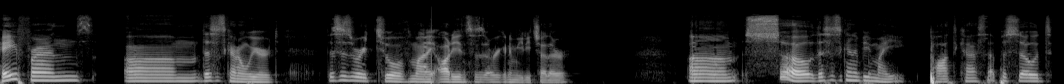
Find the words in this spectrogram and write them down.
Hey friends, um, this is kind of weird. This is where two of my audiences are gonna meet each other. Um, so this is gonna be my podcast episode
